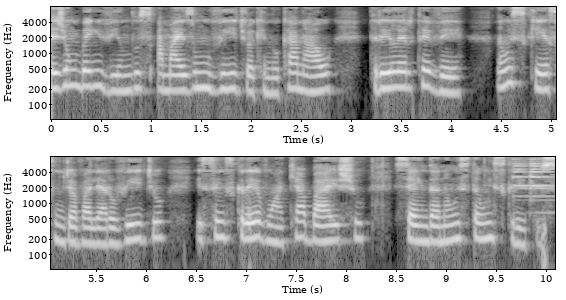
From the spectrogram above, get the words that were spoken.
Sejam bem-vindos a mais um vídeo aqui no canal Thriller TV. Não esqueçam de avaliar o vídeo e se inscrevam aqui abaixo se ainda não estão inscritos.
